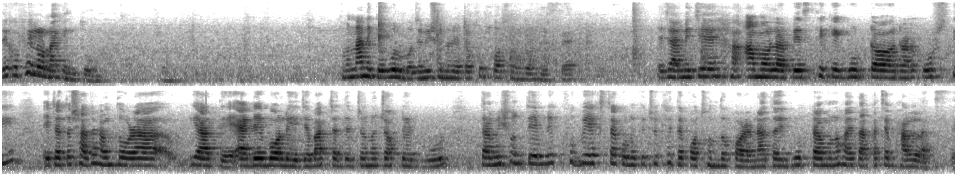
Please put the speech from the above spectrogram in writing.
দেখো, ফেলো না কিন্তু। নানিকে বলব যে মিশনের এটা খুব পছন্দ হয়েছে। এই যে আমি যে আমলার পেজ থেকে গুড়টা অর্ডার করছি, এটা তো সাধারণত ওরা ইয়াতে অ্যাডে বলে যে বাচ্চাদের জন্য চকলেট গুড়। তো আমি শুনতে এমনি খুবই এক্সট্রা কোনো কিছু খেতে পছন্দ করে না। তো এই গুড়টা মনে হয় তার কাছে ভালো লাগছে।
